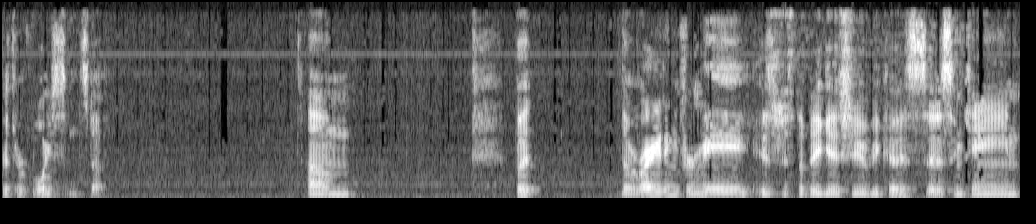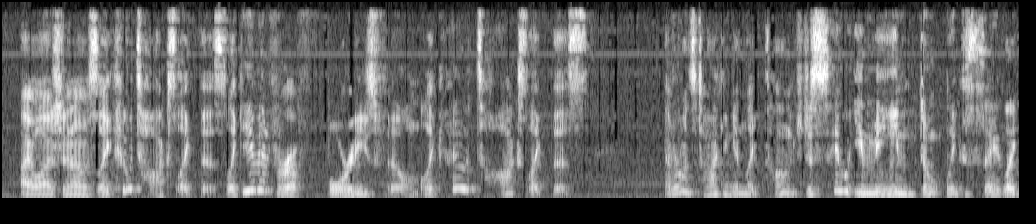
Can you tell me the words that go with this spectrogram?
with her voice and stuff. Um, but the writing for me is just the big issue because Citizen Kane, I watched it and I was like, who talks like this? Like, even for a 40s film, like, who talks like this? Everyone's talking in like tongues. Just say what you mean. Don't like say like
